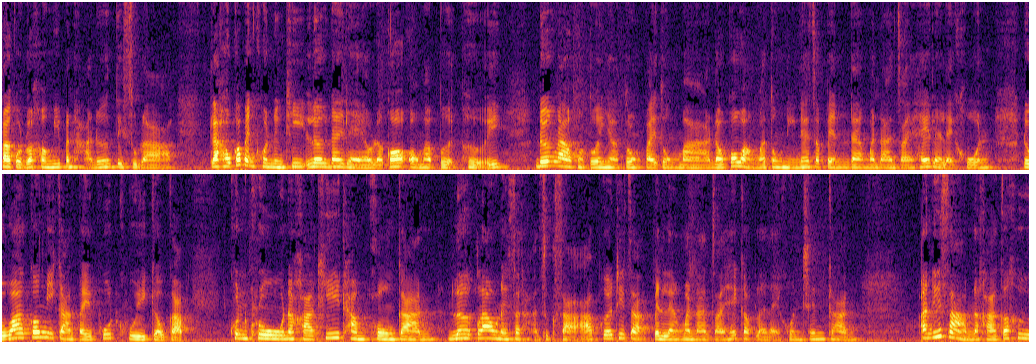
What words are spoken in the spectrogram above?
ปรากฏว่าเขามีปัญหาเรื่องติดสุรา แล้วเขาก็เป็นคนหนึ่งที่เลิกได้แล้ว แล้วก็ออกมาเปิดเผย เรื่องราวของตัวเองอย่างตรงไปตรงมา เราก็หวังว่าตรงนี้เนี่ยจะเป็นแรงบันดาลใจให้หลาย ๆ คน หรือว่าก็มีการไปพูดคุยเกี่ยวกับ คุณครูนะคะที่ทำโครงการเลิกเล่าในสถานศึกษา เพื่อที่จะเป็นแรงบันดาลใจให้กับหลาย ๆ คนเช่นกัน อันที่3นะคะก็คือ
